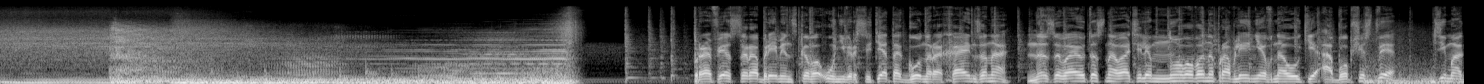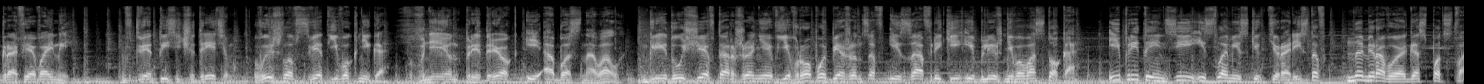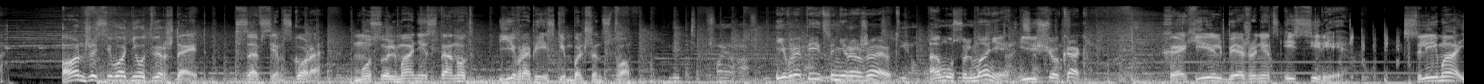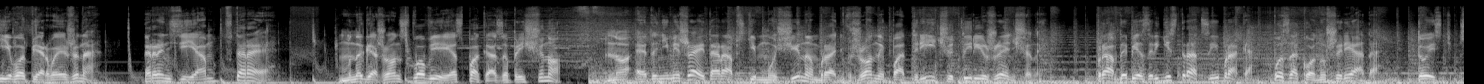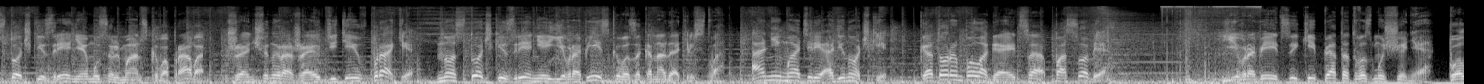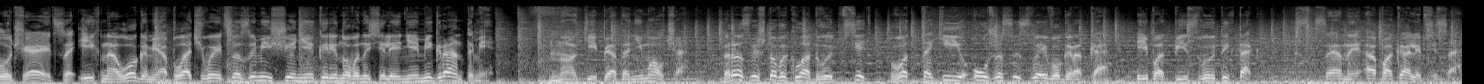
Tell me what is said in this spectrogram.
Профессора Бременского университета Гуннера Хайнзена называют основателем нового направления в науке об обществе «Демография войны». В 2003-м вышла в свет его книга. В ней он предрек и обосновал грядущее вторжение в Европу беженцев из Африки и Ближнего Востока и претензии исламистских террористов на мировое господство. Он же сегодня утверждает, совсем скоро мусульмане станут европейским большинством. Европейцы не рожают, а мусульмане еще как. Хахиль – беженец из Сирии. Слима – его первая жена. Ранзиям – вторая. Многоженство в ЕС пока запрещено. Но это не мешает арабским мужчинам брать в жены по 3-4 женщины. Правда, без регистрации брака, по закону шариата. То есть, с точки зрения мусульманского права, женщины рожают детей в браке, но с точки зрения европейского законодательства, они матери-одиночки, которым полагается пособие. Европейцы кипят от возмущения. Получается, их налогами оплачивается замещение коренного населения мигрантами. Но кипят они молча. Разве что выкладывают в сеть вот такие ужасы своего городка и подписывают их так. Сцены апокалипсиса.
